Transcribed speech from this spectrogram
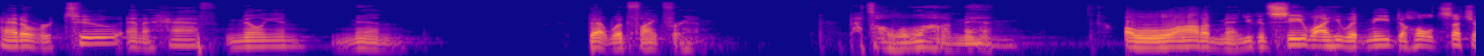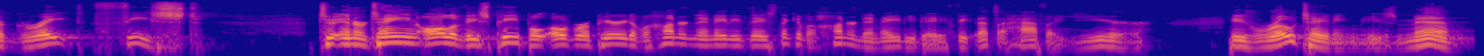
had over two and a half million men that would fight for him. That's a lot of men. A lot of men. You can see why he would need to hold such a great feast to entertain all of these people over a period of 180 days. Think of 180 day feast. That's a half a year. He's rotating these men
